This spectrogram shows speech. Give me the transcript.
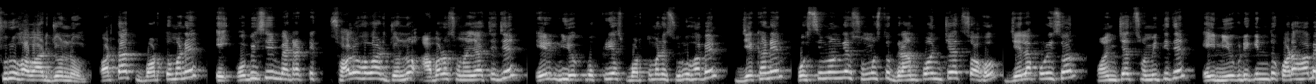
শুরু হওয়ার জন্য। অর্থাৎ বর্তমানে এই ওবিসি ম্যাটারটি সলভ হওয়ার জন্য আবারও শোনা যাচ্ছে যে এর নিয়োগ প্রক্রিয়া বর্তমানে শুরু হবে, যেখানে পশ্চিমবঙ্গের সমস্ত গ্রাম পঞ্চায়েত সহ জেলা পরিষদ, পঞ্চায়েত সমিতিতে এই নিয়োগটি কিন্তু করা হবে,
